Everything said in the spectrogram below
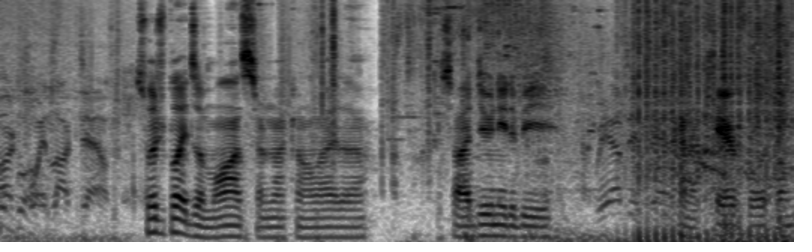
Hard point locked down. Switchblade's a monster, I'm not gonna lie though. So I do need to be We have the advantage. kind of careful with them.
